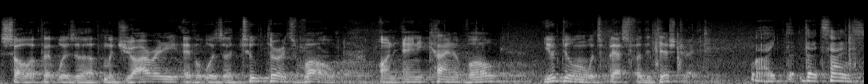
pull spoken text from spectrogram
So if it was a majority, if it was a two-thirds vote on any kind of vote, you're doing what's best for the district. Well, I- that sounds,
